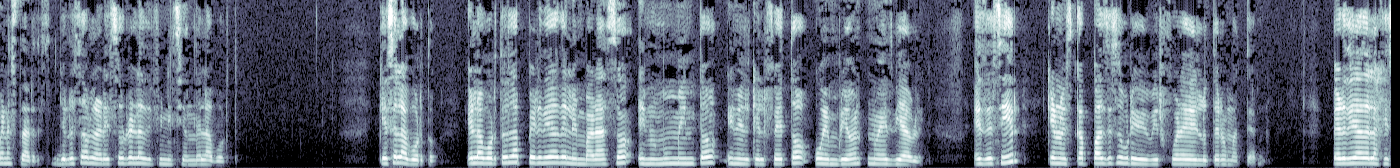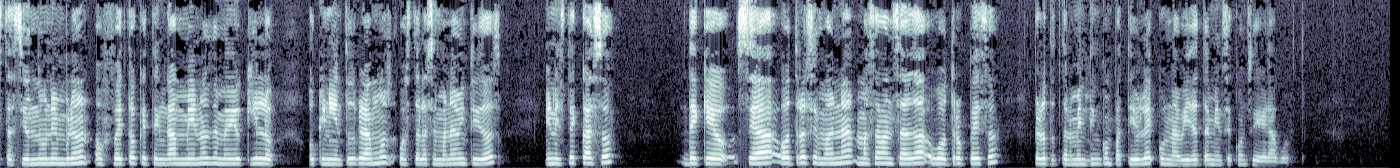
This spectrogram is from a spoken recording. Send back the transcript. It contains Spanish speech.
Buenas tardes. Yo les hablaré sobre la definición del aborto. ¿Qué es el aborto? El aborto es la pérdida del embarazo en un momento en el que el feto o embrión no es viable, es decir, que no es capaz de sobrevivir fuera del útero materno. Pérdida de la gestación de un embrión o feto que tenga menos de medio kilo o 500 gramos o hasta la semana 22. En este caso, de que sea otra semana más avanzada u otro peso, pero totalmente incompatible con la vida también se considera aborto.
